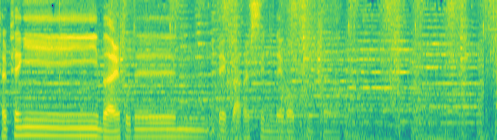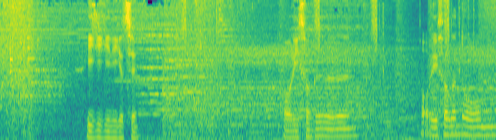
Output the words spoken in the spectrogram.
달팽이 말고는 이 덱 막을 수 있는 애가 없으니까. 이기긴 이겼지. 어리석은 어리석은 놈.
